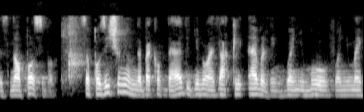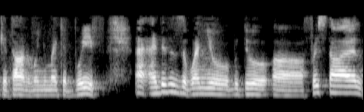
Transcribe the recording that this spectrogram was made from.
it's not possible. So positioning on the back of the head, you know exactly everything when you move, when you make a turn, when you make a breathe. And this is when you do uh, freestyle,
